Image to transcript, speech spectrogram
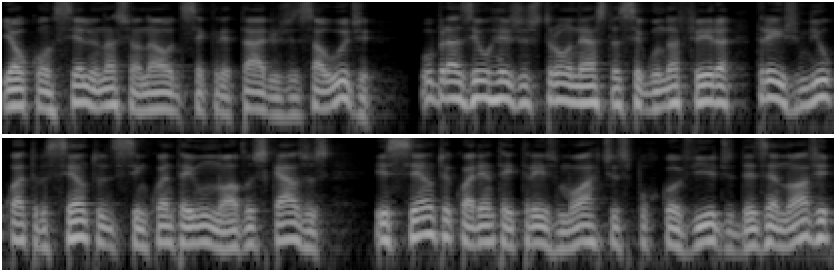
e ao Conselho Nacional de Secretários de Saúde, o Brasil registrou nesta segunda-feira 3.451 novos casos e 143 mortes por Covid-19,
